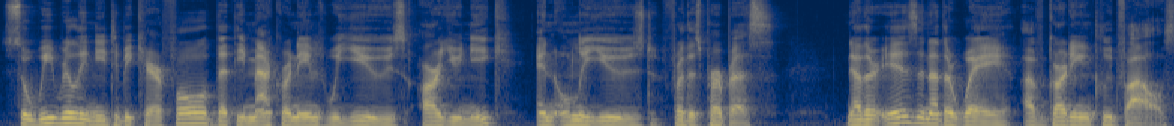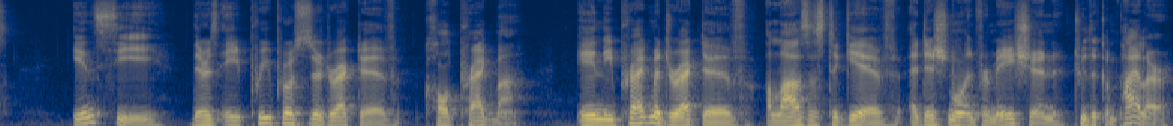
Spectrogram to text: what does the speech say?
So we really need to be careful that the macro names we use are unique and only used for this purpose. Now there is another way of guarding include files. In C, there's a preprocessor directive called pragma. And the pragma directive allows us to give additional information to the compiler.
